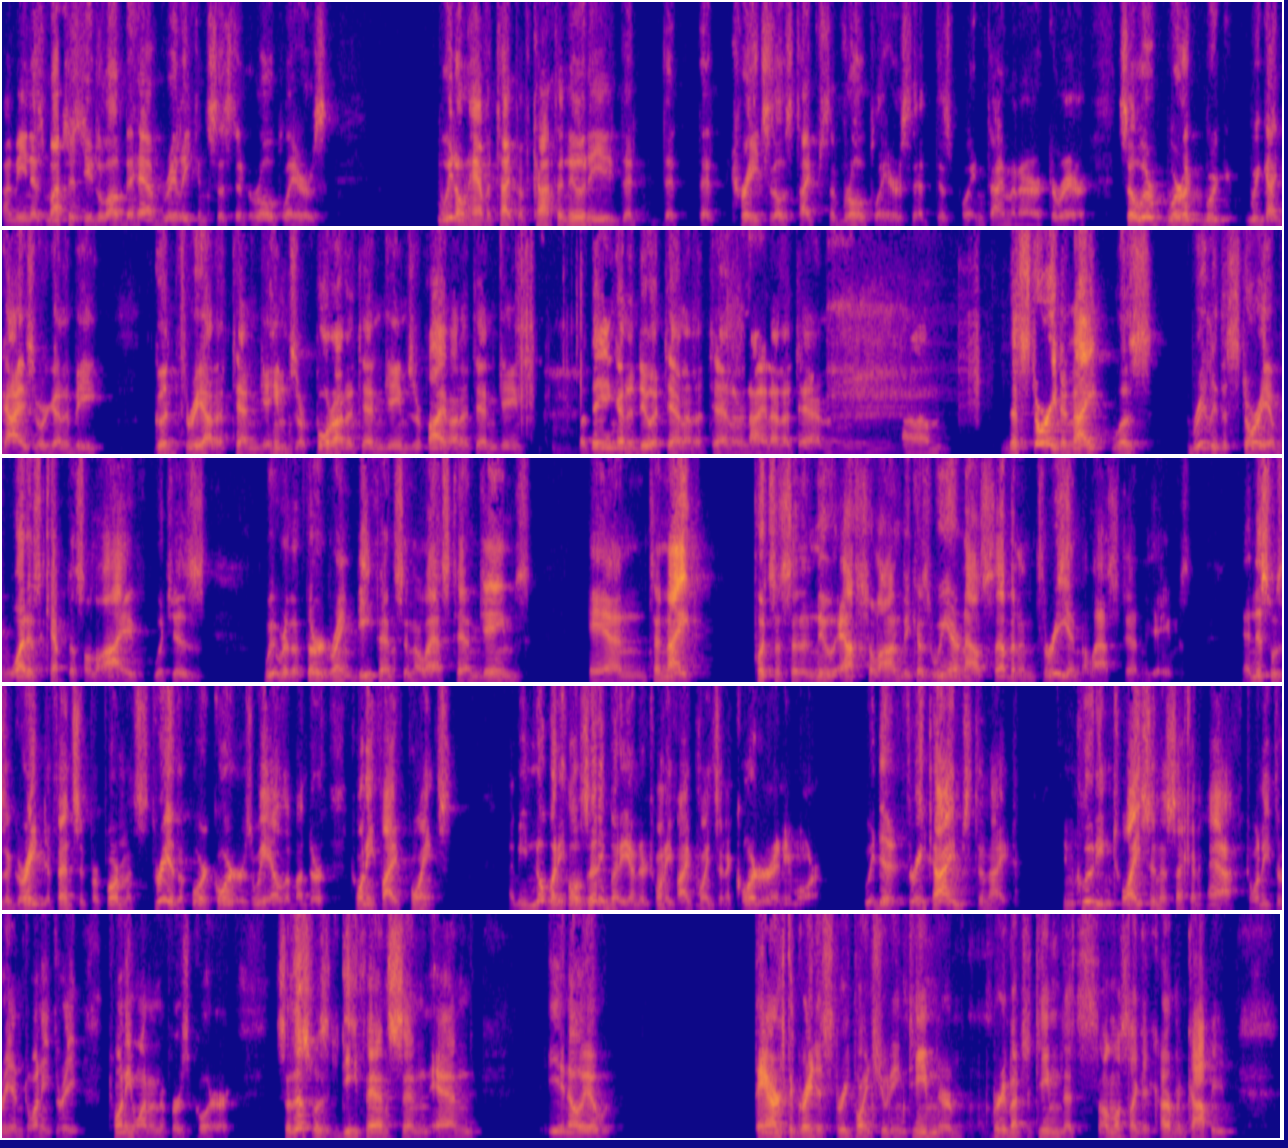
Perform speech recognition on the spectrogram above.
I mean, as much as you'd love to have really consistent role players, we don't have a type of continuity that that that creates those types of role players at this point in time in our career. So we're we're we're we got guys who are going to be good three out of ten games, or four out of ten games, or five out of ten games, but they ain't going to do a ten out of ten or nine out of ten. Mm. Um, the story tonight was really the story of what has kept us alive, which is we were the third ranked defense in the last 10 games. And tonight puts us at a new echelon because we are now seven and three in the last 10 games. And this was a great defensive performance. Three of the four quarters, we held them under 25 points. I mean, nobody holds anybody under 25 points in a quarter anymore. We did it three times tonight, including twice in the second half 23 and 23, 21 in the first quarter. So this was defense, and, and you know, it, they aren't the greatest three point shooting team. They're pretty much a team that's almost like a carbon copy,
